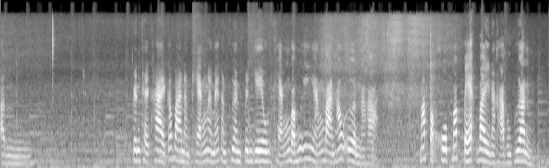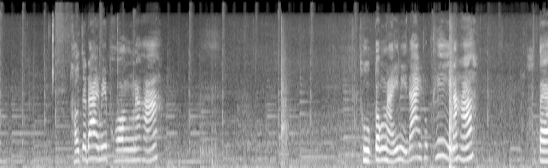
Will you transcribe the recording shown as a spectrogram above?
อัน เป็นไข่ๆก็บานน้ำแข็งหน่อยไหมคันเพื่อนเป็นเยลแข็งบบอีหยังบานเฮ้าเอิญนะคะ มาประคบมาแปะไว้นะคะเพื่อนๆเขาจะได้ไม่พองนะคะถูกตรงไหนนี่ได้ทุกที่นะคะ แต่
